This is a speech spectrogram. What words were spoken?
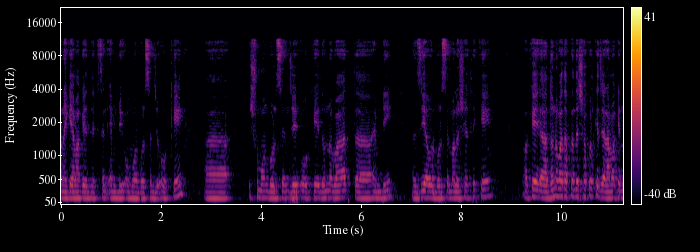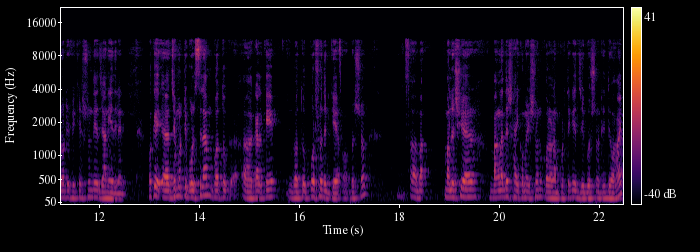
অনেকে আমাকে দেখছেন এমডি ওমর বলছেন যে ওকে সুমন বলছেন যে ওকে ধন্যবাদ এমডি জিয়াউল বলছেন মালয়েশিয়া থেকে। ওকে ধন্যবাদ আপনাদের সকলকে যারা আমাকে নোটিফিকেশন দিয়ে জানিয়ে দিলেন। ওকে যেমনটি বলছিলাম, গত কালকে, গত পরশু দিনকে অবশ্য মালয়েশিয়ার বাংলাদেশ হাই কমিশন কোলালামপুর থেকে যে ঘোষণাটি দেওয়া হয়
